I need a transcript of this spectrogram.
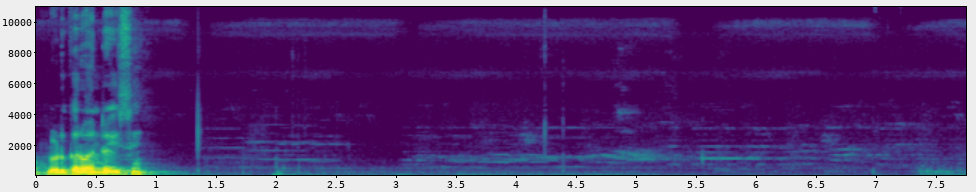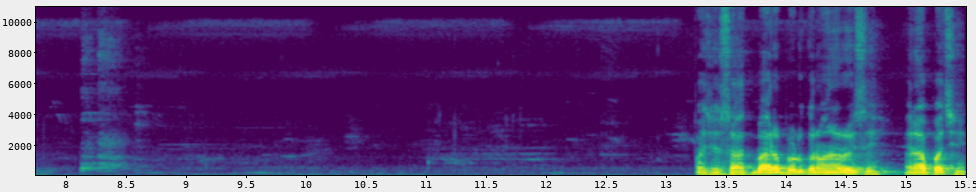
અપલોડ કરવાની રહેશે. પછી સાત બાર અપલોડ કરવાનો રહેશે, એના પછી?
